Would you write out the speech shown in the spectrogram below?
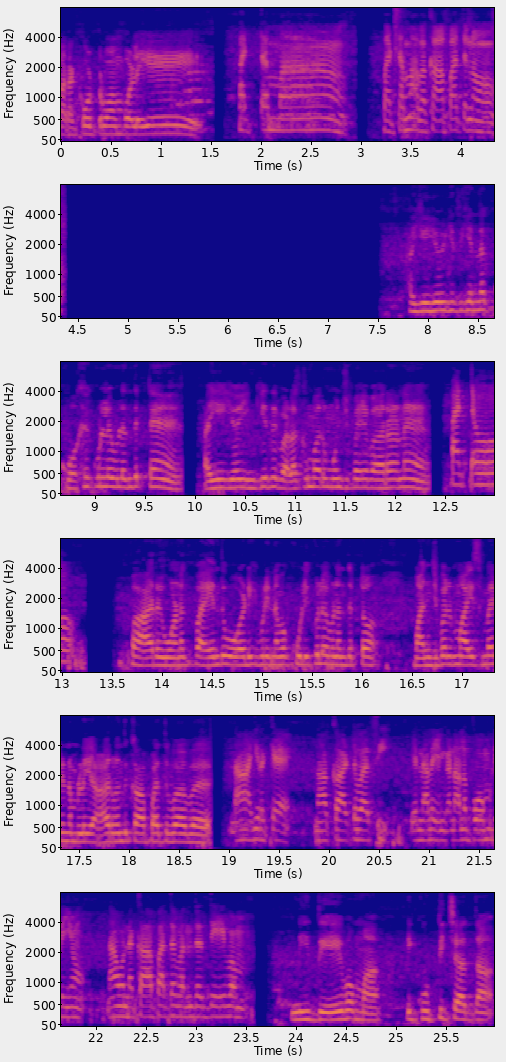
பறக்க விட்டுருவான் போலயே. பட்டம்மா. பட்டம்மாவை காப்பாத்தணும். ஐயோ இது என்ன குகைக்குள்ள விழுந்துட்டேன்? ஐயோ இங்கேருந்து விளக்குமாறு மூஞ்சி பைய வரானே. பாரு உனக்கு பயந்து ஓடி இப்படி நம்ம குழிக்குள்ள விழுந்துட்டோம். மஞ்சுபல் மாய்ஸ் மாதிரி நம்மளை யார் வந்து காப்பாத்துவாவ? நான் இருக்கேன். நான் காட்டுவாசி. என்னால எங்கனாலும் போக முடியும். நான் உன்னை காப்பாத்த வந்த தெய்வம். நீ தேவம்மா நீ குட்டிச்சாத்தான்.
